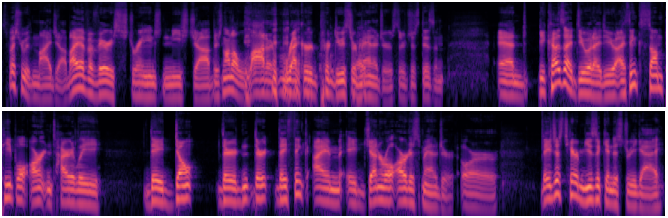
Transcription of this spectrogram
especially with my job, I have a very strange niche job. There's not a lot of record producer managers. There just isn't. And because I do what I do, I think some people aren't entirely they don't they're they're they think I'm a general artist manager or they just hear music industry guy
